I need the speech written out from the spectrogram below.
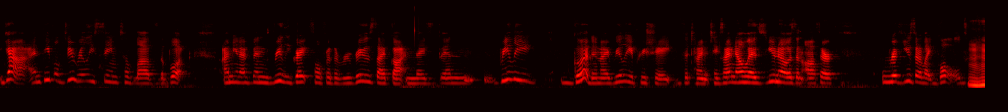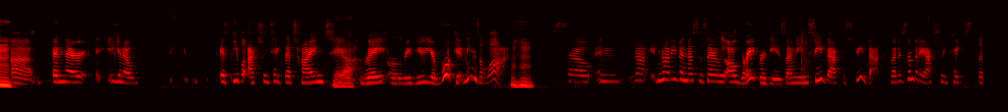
yeah, and people do really seem to love the book. I mean, I've been really grateful for the reviews I've gotten. They've been really good, and I really appreciate the time it takes. I know, as you know, as an author, reviews are like gold hmm um, and they're you know if people actually take the time to Yeah. rate or review your book it means a lot hmm so and not not even necessarily all great reviews i mean feedback is feedback but if somebody actually takes the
